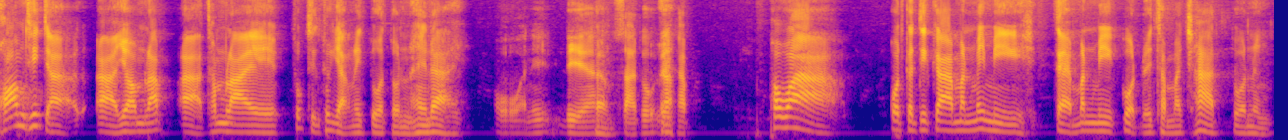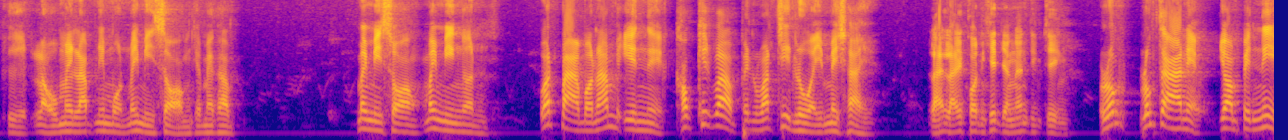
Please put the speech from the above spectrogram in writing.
พร้อมที่จะอ่ายอมรับอ่าทำลายทุกสิ่งทุกอย่างในตัวตนให้ได้ โอ้อันนี้ดีนะครับสาธุเลยครับ เพราะว่ากฎกติกามันไม่มี แต่มันมีกฎโดยธรรมชาติตัวหนึ่งคือ เราไม่รับนิมนต์ไม่มีซองใช่ไหมครับ ไม่มีซองไม่มีเงิน วัดป่าบ่อน้ำอินทร์เนี่ยเขาคิดว่าเป็นวัดที่รวยไม่ใช่ หลายหลายคนคิดอย่างนั้นจริงหลวงหลวงตาเนี่ยยอมเป็นหนี้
